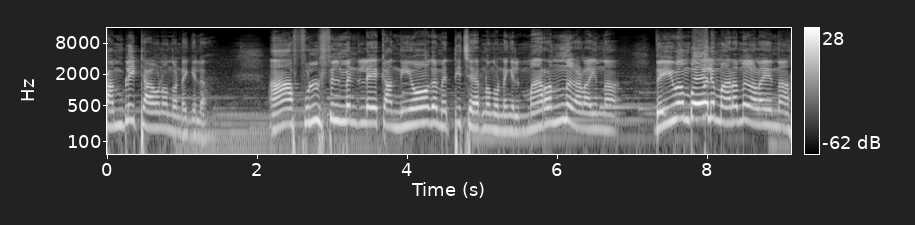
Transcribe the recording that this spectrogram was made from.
കംപ്ലീറ്റ് ആവണമെന്നുണ്ടെങ്കിൽ ആ ഫുൾഫിൽമെന്റിലേക്ക് ആ നിയോഗം എത്തിച്ചേരണമെന്നുണ്ടെങ്കിൽ മറന്നു കളയുന്ന ദൈവം പോലും മറന്നു കളയുന്ന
